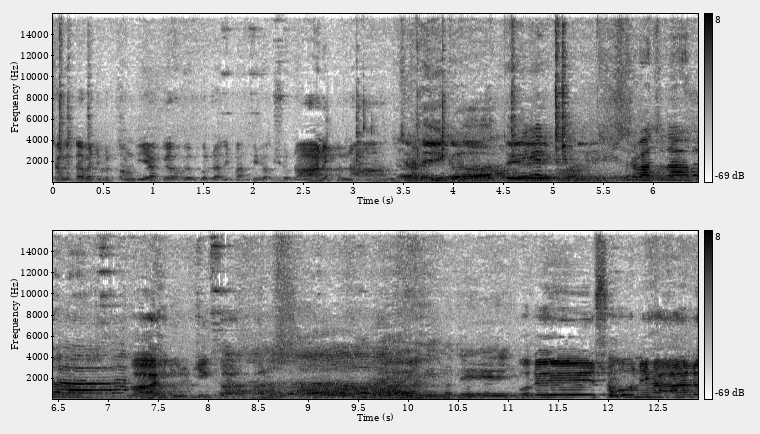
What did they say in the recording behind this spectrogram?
ਸੰਗਤਾਂ ਵਿੱਚ ਵਰਤਾਉਣ ਦੀ ਆਗਿਆ ਹੋਵੇ ਭੁੱਲਾਂ ਦੀ ਮਾਫੀ ਬਖਸ਼ੋ। ਨਾਨਕ ਨਾਮ। ਚੜ੍ਹਦੀ ਕਲਾ ਤੇਰੀ ਬਾਣੀ ਸਰਬੱਤ ਦਾ ਭਲਾ। ਵਾਹਿਗੁਰੂ ਜੀ ਕਾ ਖਾਲਸਾ। ਫਤਿਹ। ਬੋਲੇ ਸੋ ਨਿਹਾਲ।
